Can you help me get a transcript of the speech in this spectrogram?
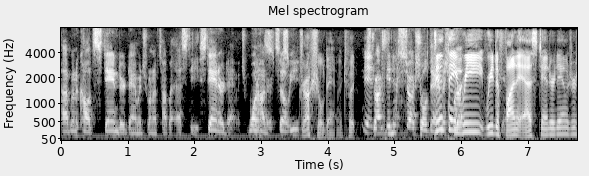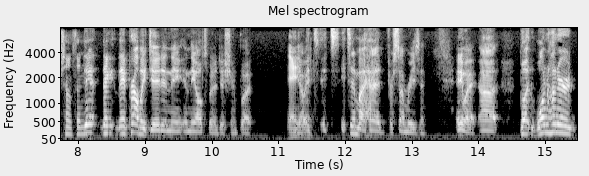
I'm going to call it standard damage when I talk about SD. Standard damage, 100. So you, structural damage, but it- stru- it is structural damage. didn't they but- re redefine it as standard damage or something? they, they, they probably did in the in the Ultimate Edition, but you know, it's it's it's in my head for some reason. Anyway, uh, but 100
